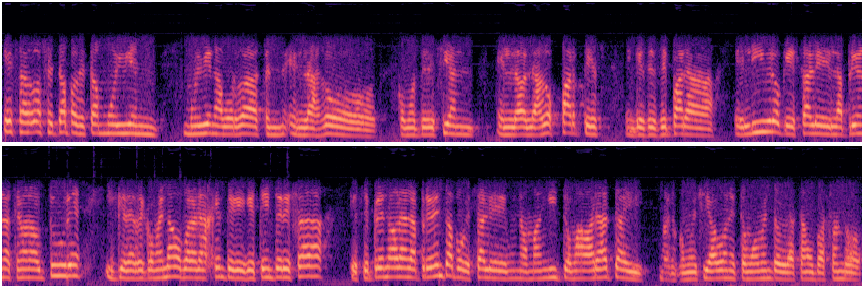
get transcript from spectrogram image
Esas dos etapas están muy bien, muy bien abordadas en, las dos, como te decían, en la, las dos partes en que se separa el libro, que sale en la primera semana de octubre y que le recomendamos para la gente que esté interesada que se prenda ahora en la preventa porque sale unos manguitos más barata y bueno, como decía vos en estos momentos que la estamos pasando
